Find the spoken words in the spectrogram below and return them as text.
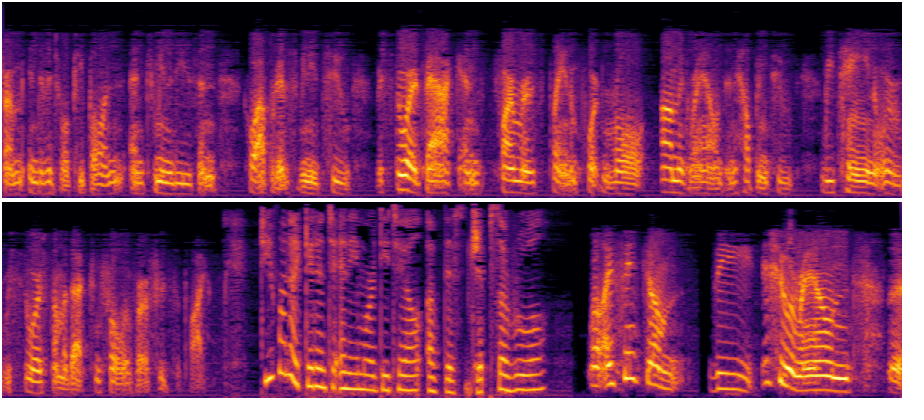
from individual people and, and communities and cooperatives. We need to restore it back and farmers play an important role on the ground in helping to retain or restore some of that control over our food supply. Do you want to get into any more detail of this GIPSA rule? Well, I think um, the issue around the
